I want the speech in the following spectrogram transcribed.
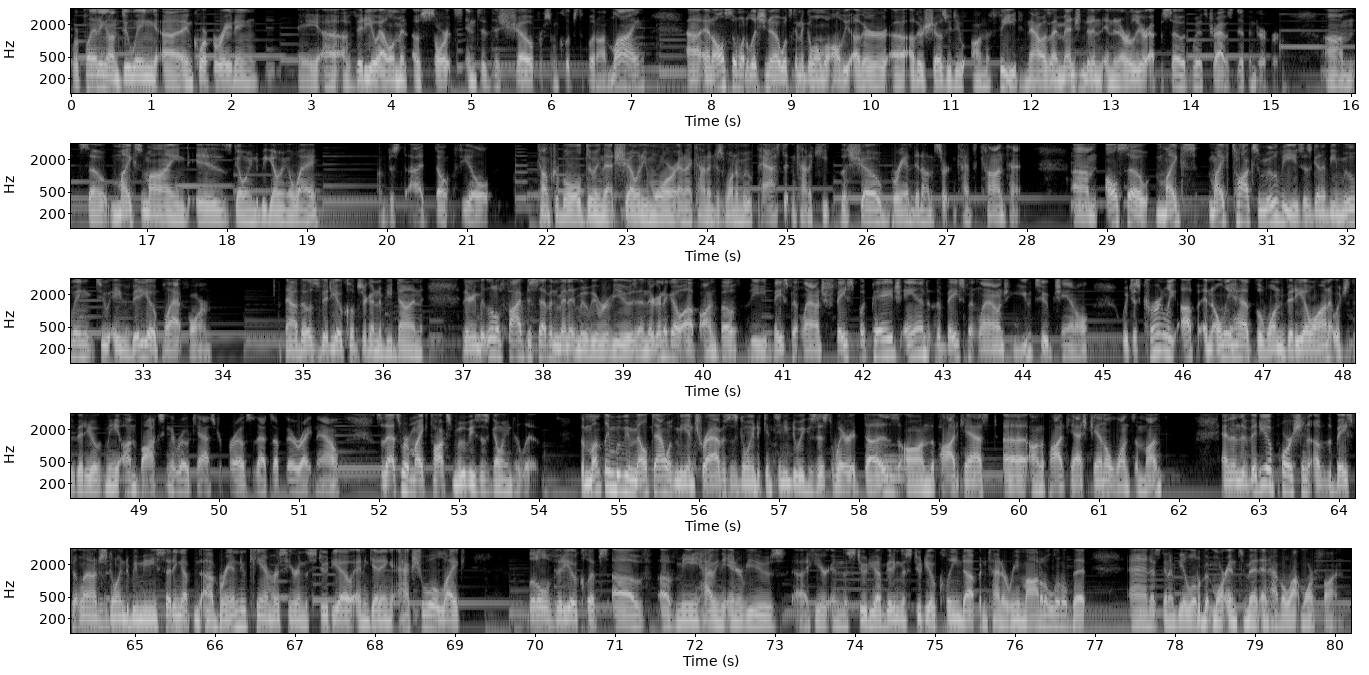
We're planning on doing uh, incorporating a, uh, a video element of sorts into this show for some clips to put online. Uh, and also want to let you know what's going to go on with all the other uh, other shows we do on the feed. Now, as I mentioned in, in an earlier episode with Travis Diffenderfer, um, so Mike's mind is going to be going away. I'm just I don't feel comfortable doing that show anymore, and I kind of just want to move past it and kind of keep the show branded on certain kinds of content. Um, also, Mike's Mike Talks Movies is going to be moving to a video platform. Now, those video clips are going to be done. They're going to be little five to seven minute movie reviews, and they're going to go up on both the Basement Lounge Facebook page and the Basement Lounge YouTube channel, which is currently up and only has the one video on it, which is the video of me unboxing the Rodecaster Pro. So that's up there right now. So that's where Mike Talks Movies is going to live. The monthly movie meltdown with me and Travis is going to continue to exist where it does on the podcast uh, on the podcast channel once a month. And then the video portion of the basement lounge is going to be me setting up uh, brand new cameras here in the studio and getting actual like little video clips of of me having the interviews uh, here in the studio. I'm getting the studio cleaned up and kind of remodeled a little bit, and it's going to be a little bit more intimate and have a lot more fun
